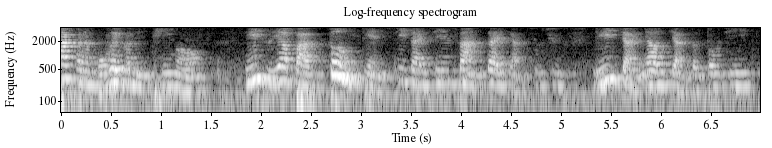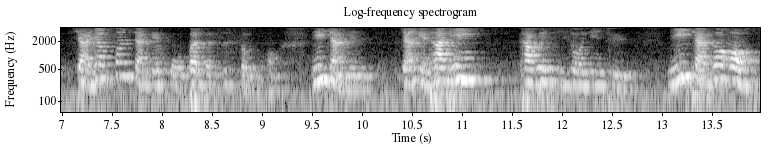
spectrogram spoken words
他可能不会跟你听哦。你只要把重点记在心上，再讲出去。你想要讲的东西，想要分享给伙伴的是什么？你讲给讲给他听，他会吸收进去。你想说哦，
